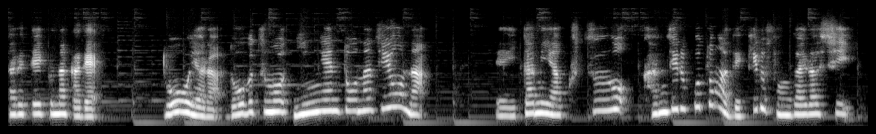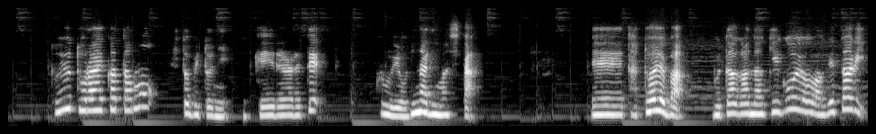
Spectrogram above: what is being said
されていく中でどうやら動物も人間と同じような、痛みや苦痛を感じることができる存在らしいという捉え方も人々に受け入れられてくるようになりました。えー、例えば豚が鳴き声を上げたり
